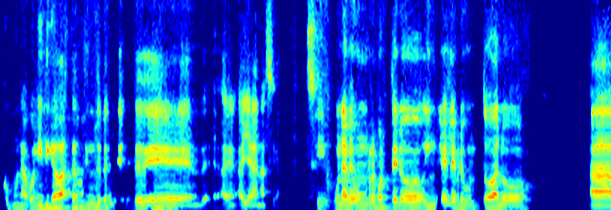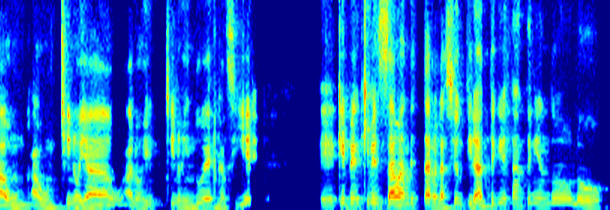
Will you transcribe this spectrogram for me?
como una política bastante independiente de allá en Asia. Sí, una vez un reportero inglés le preguntó a los a un, a un chino y a, los chinos hindúes, cancilleres, eh, ¿qué, ¿qué, pensaban de esta relación tirante que están teniendo los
